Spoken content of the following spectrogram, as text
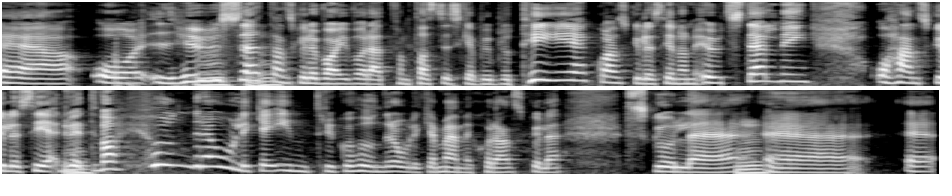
eh, och i huset, Mm, han skulle vara i vårt fantastiska bibliotek och han skulle se någon utställning och han skulle se, du Mm. vet, det var hundra olika intryck och hundra olika människor han skulle, skulle Mm. eh, eh,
